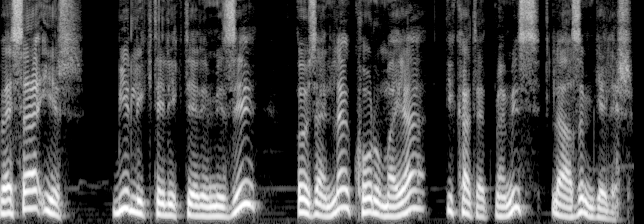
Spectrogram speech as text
vesair birlikteliklerimizi özenle korumaya dikkat etmemiz lazım gelir.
